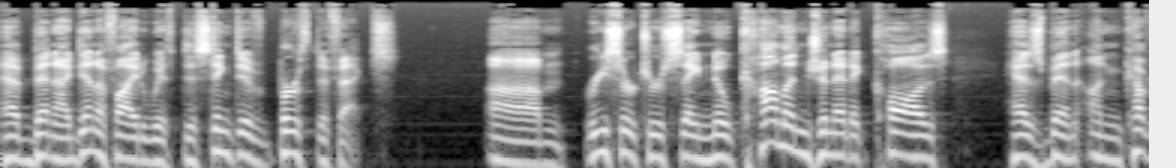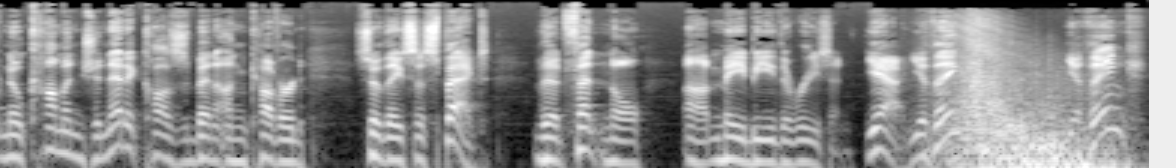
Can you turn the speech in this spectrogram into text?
have been identified with distinctive birth defects. Um, researchers say no common genetic cause has been uncovered. No common genetic cause has been uncovered, so they suspect that fentanyl uh, may be the reason. Yeah, you think? You think?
